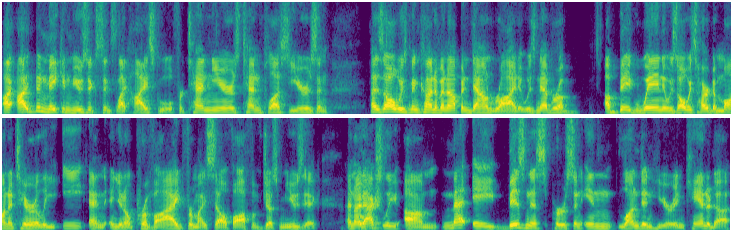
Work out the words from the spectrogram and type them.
I, i've been making music since like high school for 10 years 10 plus years and has always been kind of an up and down ride. It was never a a big win. It was always hard to monetarily eat and, and you know provide for myself off of just music and I'd okay. actually um, met a business person in London here in Canada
